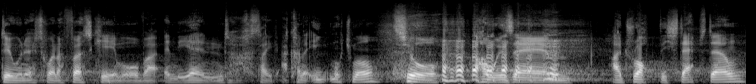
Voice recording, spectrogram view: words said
doing it when I first came over. In the end, I was like I can't eat much more, so I was um, I dropped the steps down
